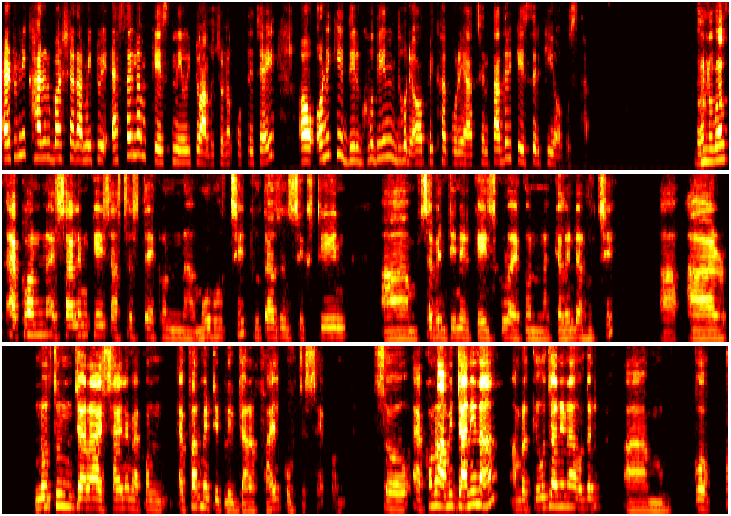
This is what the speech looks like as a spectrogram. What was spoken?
Attorney Khairul বাসার আমি একটু অ্যাসাইলাম কেস নিয়ে একটু আলোচনা করতে চাই। অনেকে দীর্ঘদিন ধরে অপেক্ষা করে আছেন, তাদের কেসের কি অবস্থা? ধন্যবাদ। এখন অ্যাসাইলাম কেস আস্তে আস্তে এখন মুভ হচ্ছে। টু থাউজেন্ড সিক্সটিন সেভেন্টিনের কেসগুলো এখন ক্যালেন্ডার হচ্ছে। আর নতুন যারা অ্যাসাইলাম এখন অ্যাফার্মেটিভলি যারা ফাইল করতেছে এখন। সো এখনও আমি জানি না, আমরা কেউ জানি না ওদের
